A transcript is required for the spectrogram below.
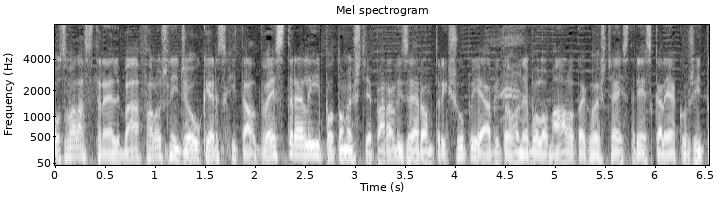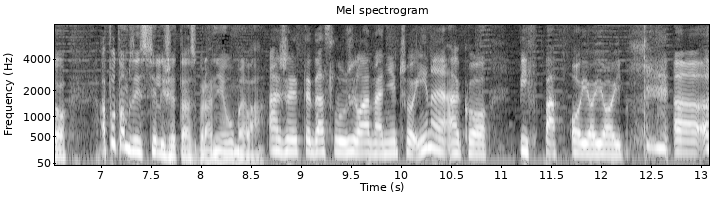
ozvala streľba. Falošný Joker schytal dve strely, potom ešte paralizérom tri šupy aby toho nebolo málo, tak ho ešte aj strieskali ako žito. A potom zistili, že tá zbraň je umelá. A že teda slúžila na niečo iné ako pif paf ojojoj. Uh,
